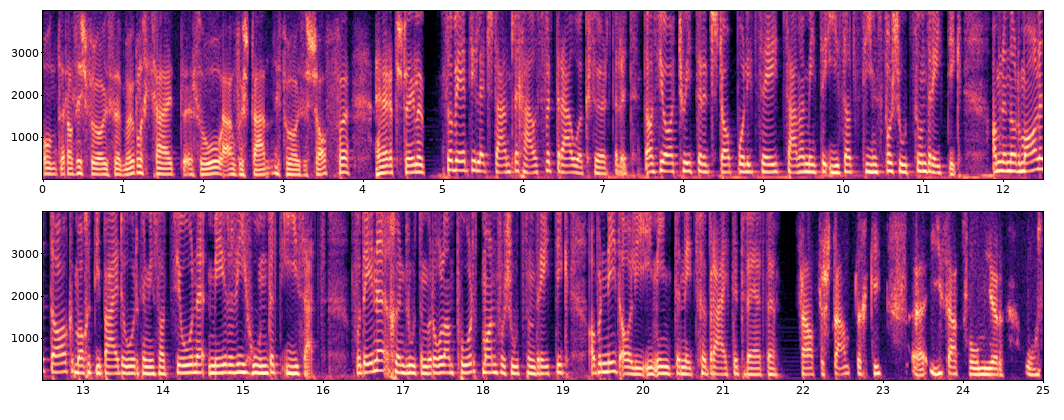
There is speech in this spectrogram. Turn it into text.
Und das ist für uns eine Möglichkeit, so auch Verständnis für unser Schaffen herzustellen. So wird letztendlich auch das Vertrauen gefördert. Das Jahr twittert die Stadtpolizei zusammen mit den Einsatzteams von Schutz und Rettung. Einem normalen Tag machen die beiden Organisationen mehrere hundert Einsätze. Von denen können laut Roland Portmann von Schutz und Rettung aber nicht alle im Internet verbreitet werden. Selbstverständlich gibt es äh, Einsätze, die wir aus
